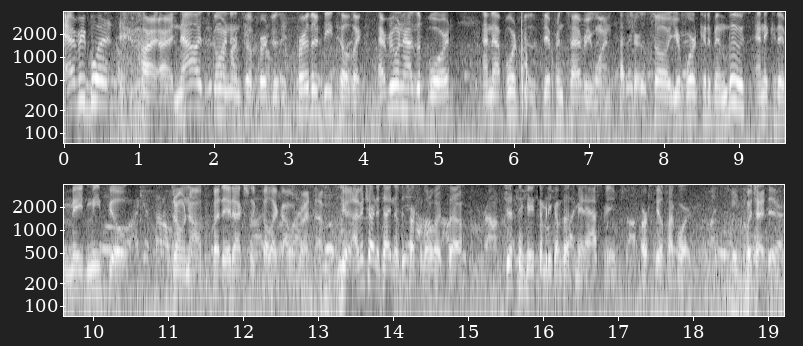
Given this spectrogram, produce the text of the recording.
every board. All right, all right. Now it's going into further further details. Like everyone has a board, and that board feels different to everyone. That's true. So your board could have been loose, and it could have made me feel thrown off. But it actually felt like I would ride that. Good. I've been trying to tighten up the trucks a little bit, so just in case somebody comes up to me and asks me or steals my board. which I did.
